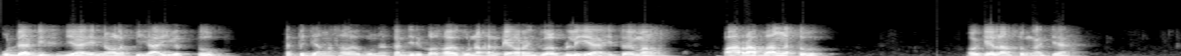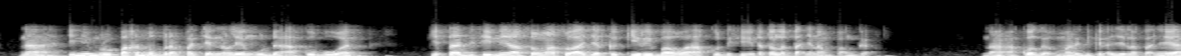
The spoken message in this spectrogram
udah disediain oleh pihak YouTube, tapi jangan salah gunakan. Jadi kalau salah gunakan kayak orang jual beli ya, itu emang parah banget tuh. Oke, langsung aja. Nah, ini merupakan beberapa channel yang udah aku buat kita di sini langsung masuk aja ke kiri bawah. Aku di sini tata letaknya nampak enggak? Nah, aku agak kemari dikit aja letaknya ya.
